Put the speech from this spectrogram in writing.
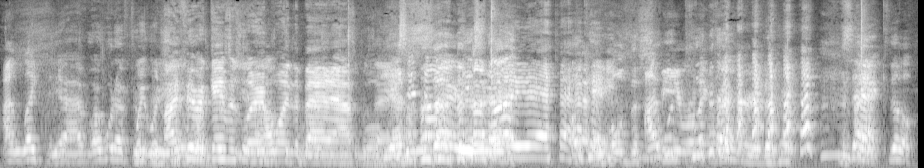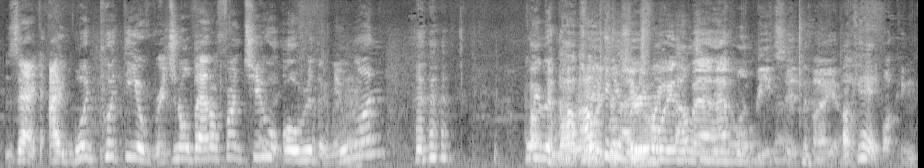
I like the Yeah, I, one. I would have to. Wait, agree. which My one? favorite game is Larry Boy and the the Bad Apple. ass. Is it not? Is not? yeah. Okay, They hold the I would speed put running that- record. Zach, though, Zach, I would put the original Battlefront 2 over the new one. How, Wait, how, how can you Larry betray the Bad Apple old? beats it by a Okay, fucking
